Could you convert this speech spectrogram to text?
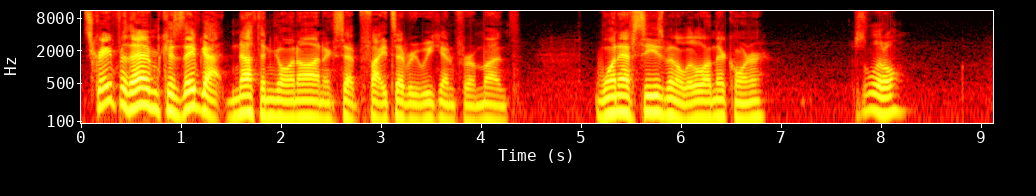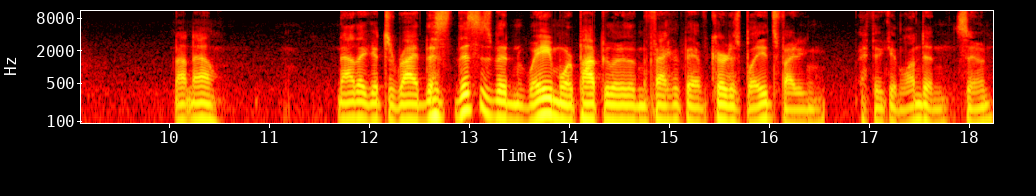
it's great for them because they've got nothing going on except fights every weekend for a month. One FC's been a little on their corner, just a little. Not now now they get to ride this. This has been way more popular than the fact that they have Curtis Blaydes fighting. I think in London soon.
